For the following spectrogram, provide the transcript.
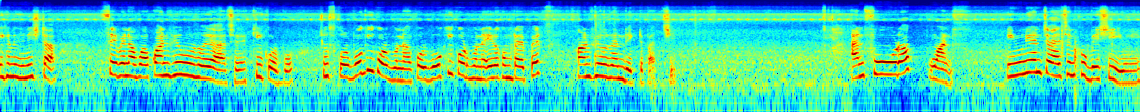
এখানে জিনিসটা সেভেন অফ কনফিউজ হয়ে আছে। কি করব? চুজ করব কি করব না? করব কি করব না? এরকম টাইপের কনফিউশন দেখতে পাচ্ছি। And four of wands union চাইছেন খুব বেশি ইউনি।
